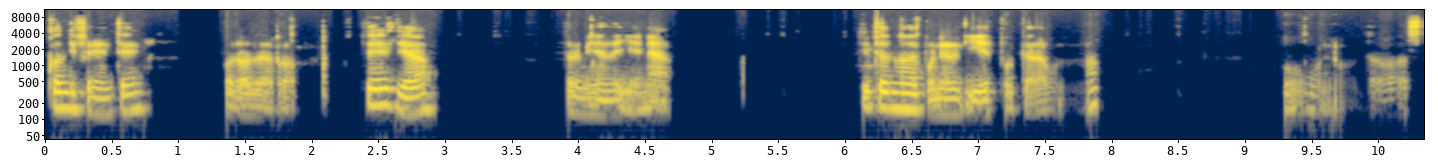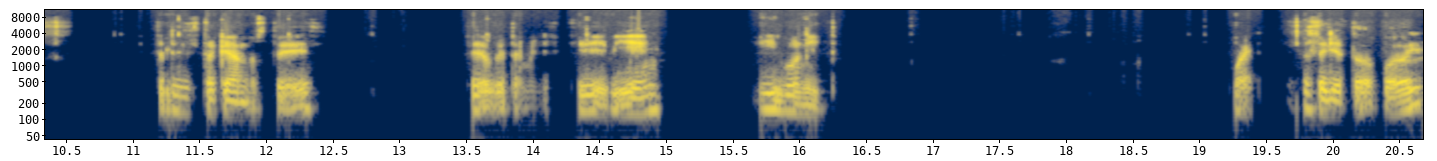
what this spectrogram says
Con diferente color de ropa. Ustedes ya terminan de llenar. Estoy tratando de poner 10 por cada uno, ¿no? 1, 2. Les está quedando a ustedes. Espero que también les quede bien y bonito. Bueno, eso sería todo por hoy.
